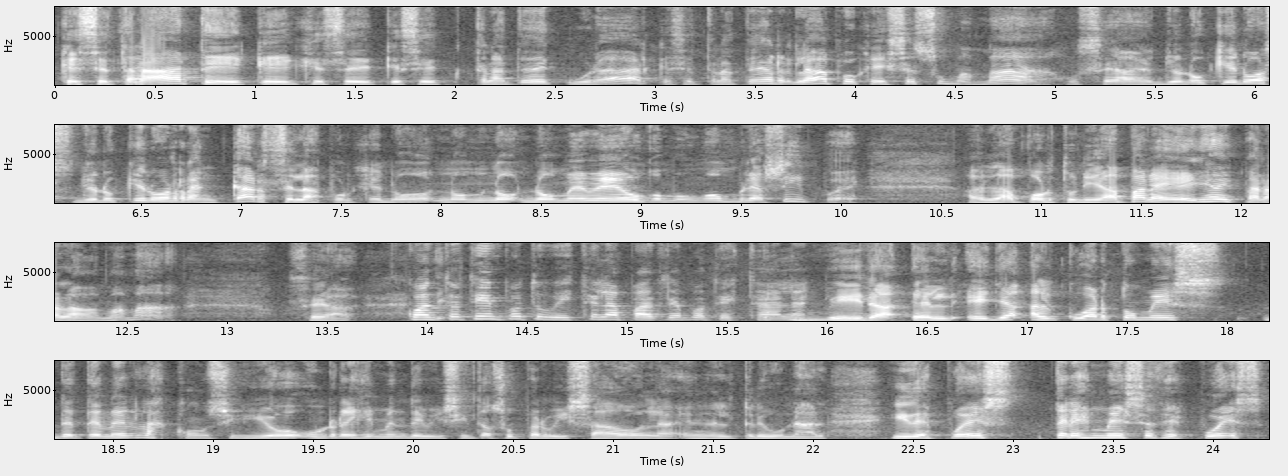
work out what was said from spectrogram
que se trate, que, que se, que se trate de curar, que se trate de arreglar, porque esa es su mamá. O sea, yo no quiero, yo no quiero arrancárselas porque no, no, no, no me veo como un hombre así, pues. La oportunidad para ella y para la mamá. O sea, ¿Cuánto tiempo tuviste la patria potestad? a las- Mira, él- ella al cuarto mes de tenerlas consiguió un régimen de visita supervisado en, la- en el tribunal y después, tres meses después,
